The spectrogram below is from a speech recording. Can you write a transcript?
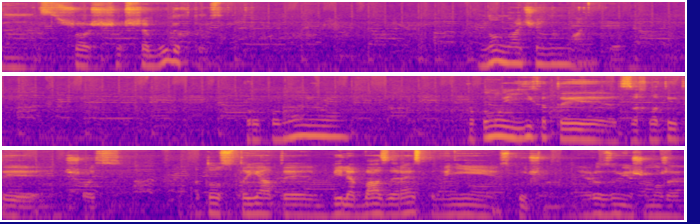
Так, що, що, ще буде хтось тут? Ну, наче немає. Пропоную. Пропоную їхати, захватити щось. А то стояти біля бази респу мені скучно. Я розумію, що може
